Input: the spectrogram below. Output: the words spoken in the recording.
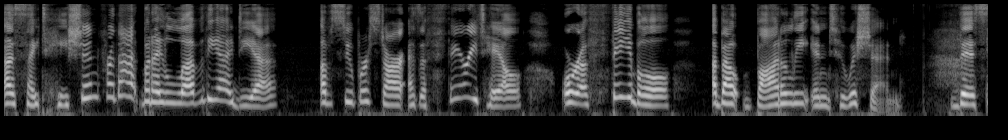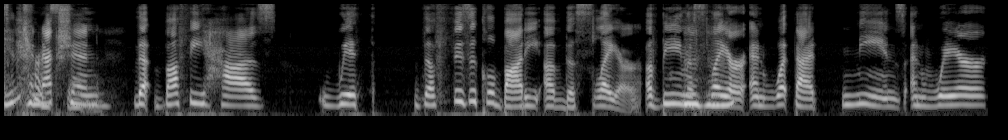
a citation for that, but I love the idea of Superstar as a fairy tale or a fable about bodily intuition. This connection. That Buffy has with the physical body of the Slayer, of being the Mhm. Slayer, and what that means, and where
